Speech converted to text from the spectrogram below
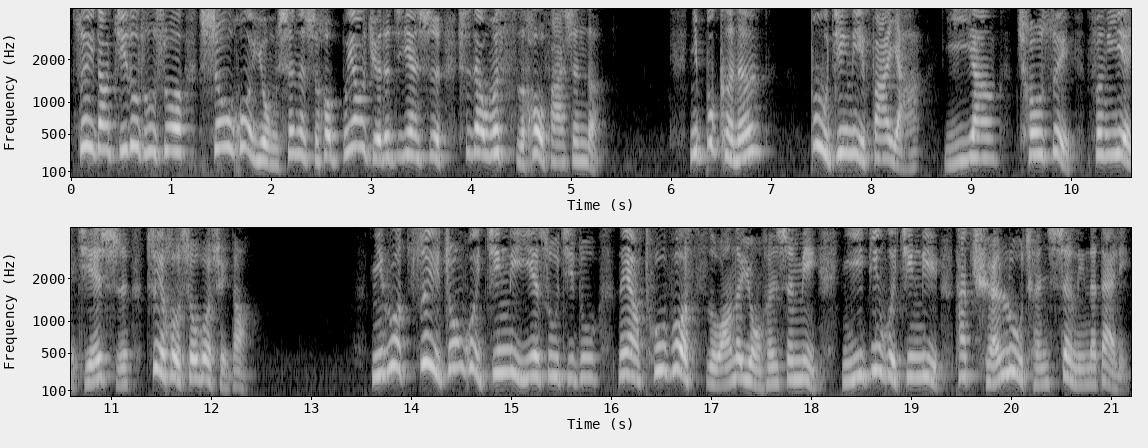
所以，当基督徒说收获永生的时候，不要觉得这件事是在我们死后发生的，你不可能不经历发芽、移秧、抽穗、分叶、结实，最后收获水稻。你若最终会经历耶稣基督那样突破死亡的永恒生命，你一定会经历他全路程圣灵的带领，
